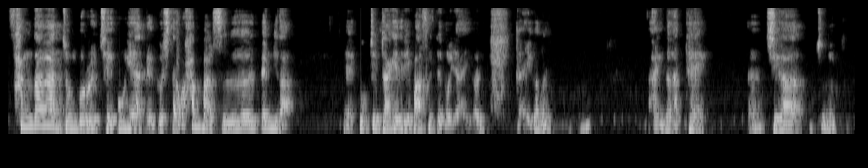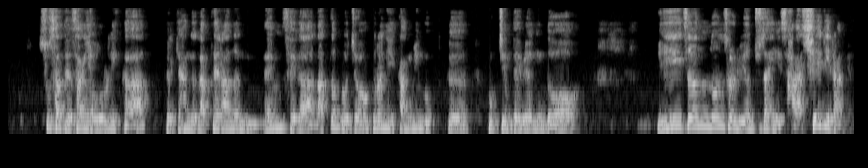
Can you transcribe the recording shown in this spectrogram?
상당한 정보를 제공해야 될 것이라고 한 발을 뺍니다. 예, 국집 자기들이 봤을 때도 야 이건 야 이거는 음, 아닌 것 같아. 어? 지가 좀 수사 대상에 오르니까 그렇게 한 것 같아라는 냄새가 났던 거죠. 그러니 강민국 그 국집 대변인도 이전 논설위원 주장이 사실이라면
